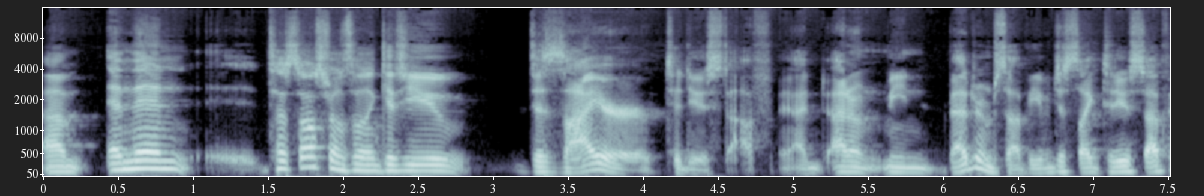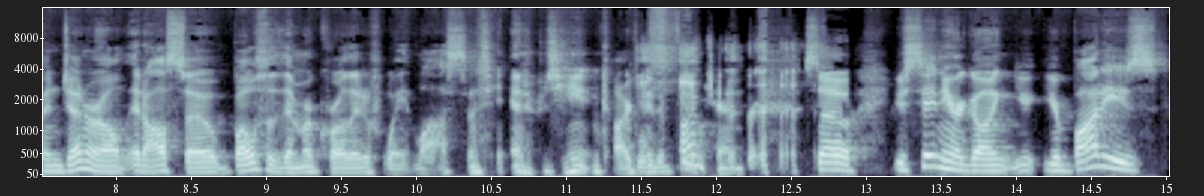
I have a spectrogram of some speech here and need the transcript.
Um, and then uh, testosterone is one that gives you desire to do stuff. I, I, don't mean bedroom stuff, even just like to do stuff in general. It also, both of them are correlated with weight loss and energy and cognitive function. so you're sitting here going, your, your body's,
